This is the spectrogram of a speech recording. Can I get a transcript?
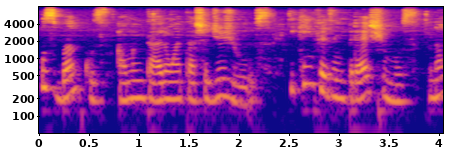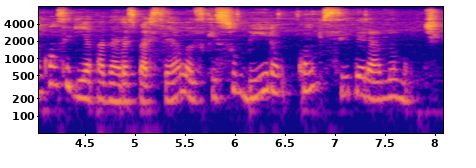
Os bancos aumentaram a taxa de juros e quem fez empréstimos não conseguia pagar as parcelas que subiram consideravelmente.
